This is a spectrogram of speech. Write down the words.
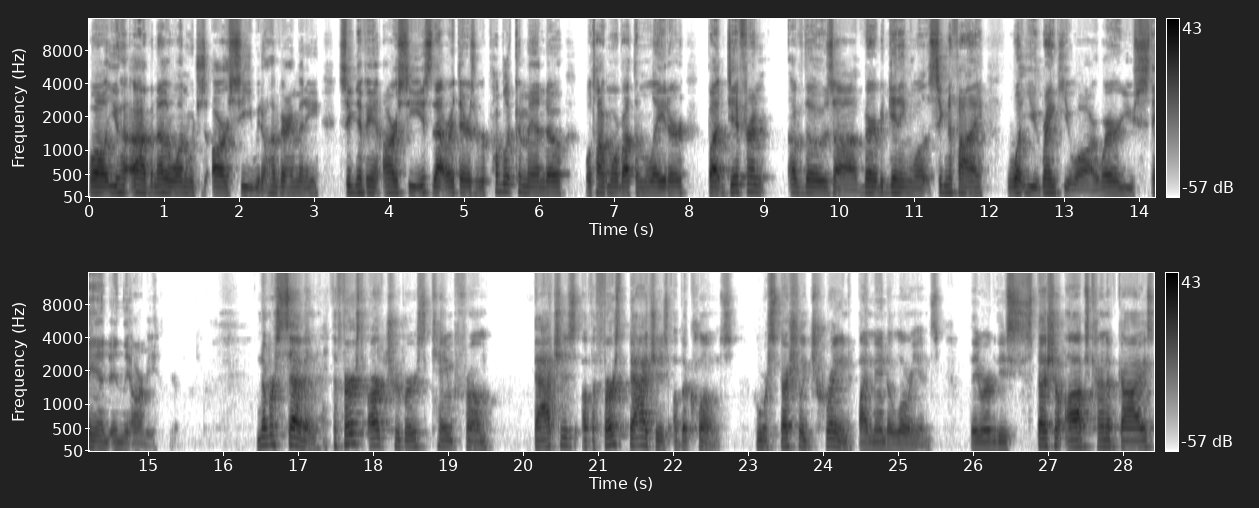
Well, you have another one, which is RC. We don't have very many significant RCs. That right there is Republic Commando. We'll talk more about them later. But different of those uh, very beginning will signify what you rank you are, where you stand in the army. Number seven, the first ARC troopers came from batches of the first batches of the clones who were specially trained by Mandalorians. They were these special ops kind of guys,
